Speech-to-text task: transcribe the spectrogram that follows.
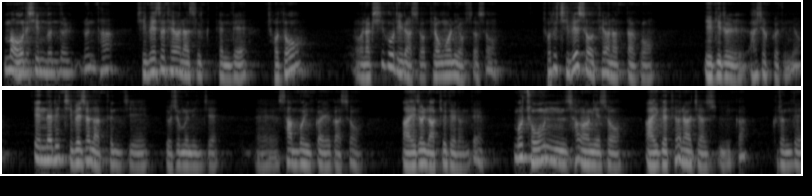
뭐 어르신분들은 다 집에서 태어났을 텐데 저도 워낙 시골이라서 병원이 없어서 저도 집에서 태어났다고 얘기를 하셨거든요. 옛날에 집에서 낳든지 요즘은 이제 에, 산부인과에 가서 아이를 낳게 되는데 뭐 좋은 상황에서 아이가 태어나지 않습니까? 그런데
